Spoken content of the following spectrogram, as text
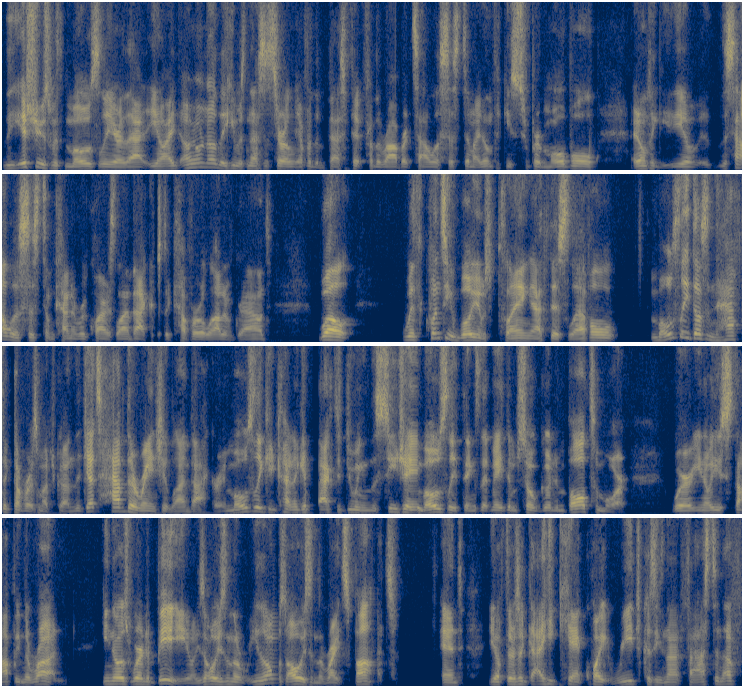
the issues with Mosley are that, you know, I, I, don't know that he was necessarily ever the best fit for the Robert Saleh system. I don't think he's super mobile. I don't think, you know, the Saleh system kind of requires linebackers to cover a lot of ground. Well, with Quincy Williams playing at this level, Mosley doesn't have to cover as much ground. The Jets have their rangy linebacker, and Mosley can kind of get back to doing the CJ Mosley things that made him so good in Baltimore, where you know he's stopping the run. He knows where to be. You know, he's always in the he's almost always in the right spot. And you know, if there's a guy he can't quite reach because he's not fast enough,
